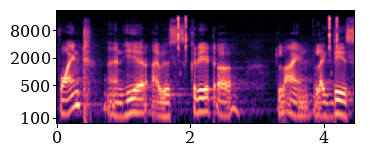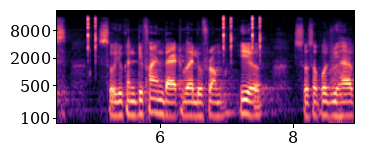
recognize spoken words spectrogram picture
point and here I will create a line like this. So you can define that value from here. So suppose you have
